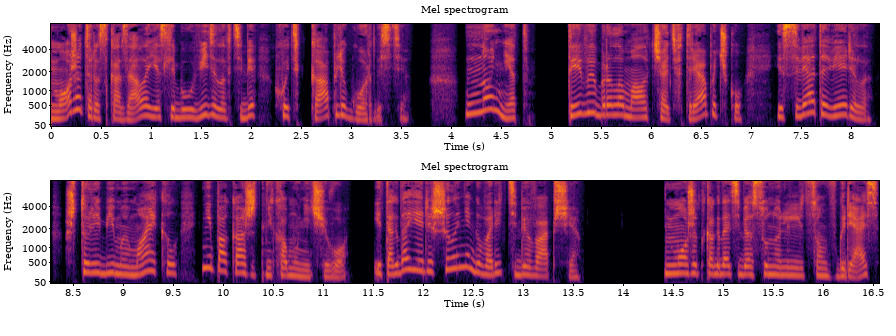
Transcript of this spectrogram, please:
Может, рассказала, если бы увидела в тебе хоть каплю гордости. Но нет, ты выбрала молчать в тряпочку и свято верила, что любимый Майкл не покажет никому ничего, и тогда я решила не говорить тебе вообще. Может, когда тебя сунули лицом в грязь,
